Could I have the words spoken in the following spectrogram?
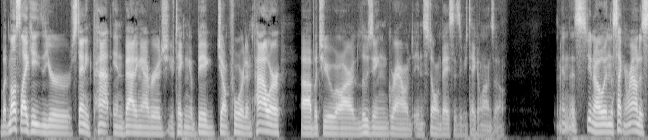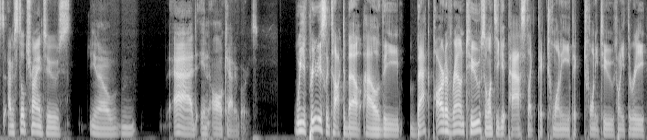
but most likely you're standing pat in batting average. You're taking a big jump forward in power, uh, but you are losing ground in stolen bases if you take Alonso. I mean, this you know in the second round is I'm still trying to you know add in all categories. We've previously talked about how the back part of round two, so once you get past like pick 20, pick 22, 23,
